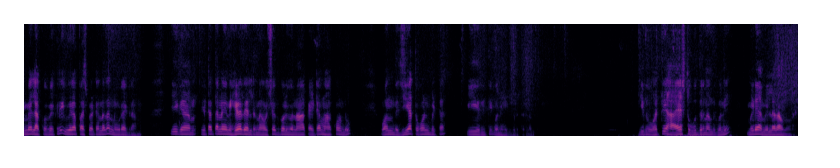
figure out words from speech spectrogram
ಎಂ ಎಲ್ ಹಾಕ್ಕೋಬೇಕು ರೀ ಯೂರಿಯಾ ಪಾಸ್ಪೇಟ್ ಅನ್ನೋದು ನೂರೇ ಗ್ರಾಮ್. ಈಗ ಇಟ್ಟತನ ಏನು ಹೇಳಿದೆ ಅಲ್ರಿ ನಾವು ಔಷಧಗಳು ಇವು ನಾಲ್ಕು ಐಟಮ್ ಹಾಕ್ಕೊಂಡು ಒಂದು ಜಿಯ ತೊಗೊಂಡ್ಬಿಟ್ಟು ಈ ರೀತಿ ಗೊನೆ ಹಿಗ್ಬಿಡ್ತಾರೆ ನಮ್ದು. ಇದು ಅತಿ ಹಾಯೆಸ್ಟ್ ಉದ್ರ ನಂದು ಗೊನೆ ಮೀಡಿಯಮ್ ಇಲ್ಲದಾವ ನೋಡ್ರಿ.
